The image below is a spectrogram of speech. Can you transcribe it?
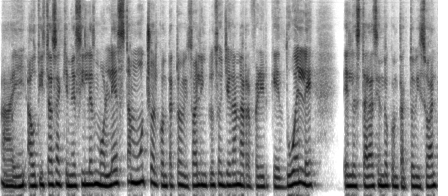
Okay. Hay autistas a quienes sí les molesta mucho el contacto visual, incluso llegan a referir que duele el estar haciendo contacto visual,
